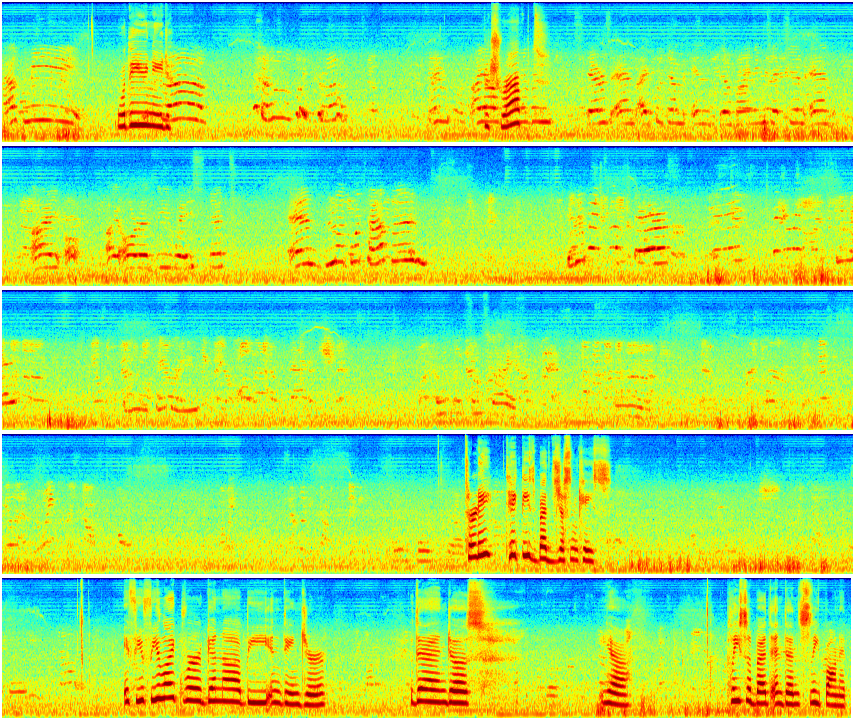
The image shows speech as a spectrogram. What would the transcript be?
Help me! What do you need? Help! Help! I'm trapped. I'm, I You're have trapped? seven Stairs and I put them in the mining section and I uh, I already wasted. And look what happened! Can you make some stairs? Can you make some stairs? Can you make Can you make some stairs? Mm. Thirdy. Take these beds just in case. If you feel like we're gonna be in danger, then just yeah. Place a bed and then sleep on it.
